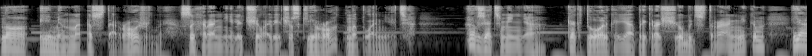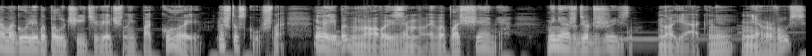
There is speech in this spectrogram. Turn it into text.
Но именно осторожные сохранили человеческий род на планете. А взять меня, как только я прекращу быть странником, я могу либо получить вечный покой, что скучно, либо новое земное воплощение. Меня ждет жизнь, но я к ней не рвусь.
